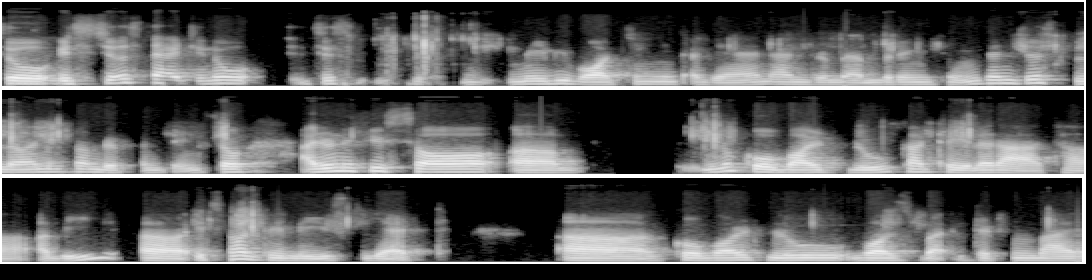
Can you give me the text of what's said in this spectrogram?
So mm. it's just that, you know, just maybe watching it again and remembering things and just learning from different things. So I don't know if you saw, um, you know, Cobalt Blue ka trailer aaya tha abhi. Uh, it's not released yet. Uh, Cobalt Blue was by, written by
